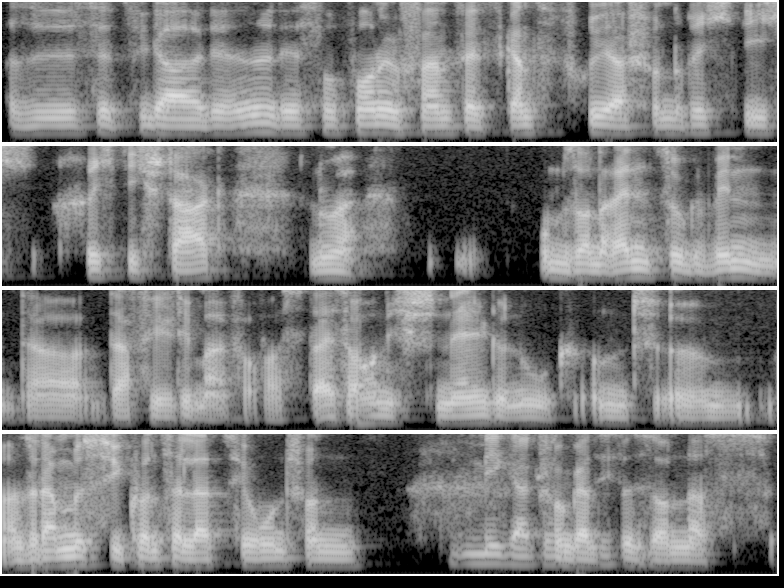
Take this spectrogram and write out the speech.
Also ist jetzt wieder, der, der ist von vorne gefahren, für das ganze Frühjahr schon richtig, richtig stark. Nur um so ein Rennen zu gewinnen, da, da fehlt ihm einfach was. Da ist er auch nicht schnell genug. Und ähm, also da müsste die Konstellation schon, Mega schon ganz besonders,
